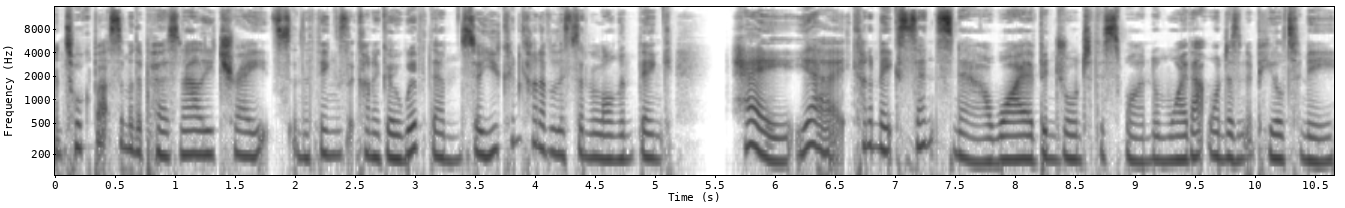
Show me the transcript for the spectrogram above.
and talk about some of the personality traits and the things that kind of go with them. So you can kind of listen along and think, hey, yeah, it kind of makes sense now why I've been drawn to this one and why that one doesn't appeal to me.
